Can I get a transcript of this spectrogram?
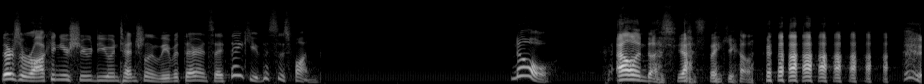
there's a rock in your shoe, do you intentionally leave it there and say, "Thank you, this is fun"? No. Alan does. Yes, thank you, Alan.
